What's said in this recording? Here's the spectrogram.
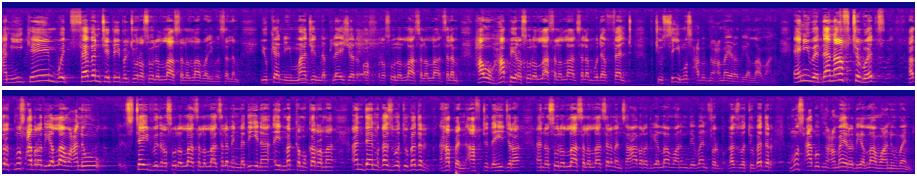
and he came with 70 people to Rasulullah sallallahu alaihi wasallam. You can imagine the pleasure of Rasulullah sallallahu alaihi wasallam. How happy Rasulullah sallallahu alaihi wasallam would have felt to see Mus'ab ibn Umayr radiyallahu anhu. Anyway, then afterwards, Hadrat Mus'ab radiyallahu anhu stayed with Rasulullah sallallahu alaihi wasallam in Medina, in Makkah Mukarramah, and then Ghazwat Badr happened after the Hijrah, and Rasulullah sallallahu alaihi wasallam and Sahaba radiyallahu anhum, they went for Ghazwat Badr. Mus'ab ibn Umayr radiyallahu anhu went.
